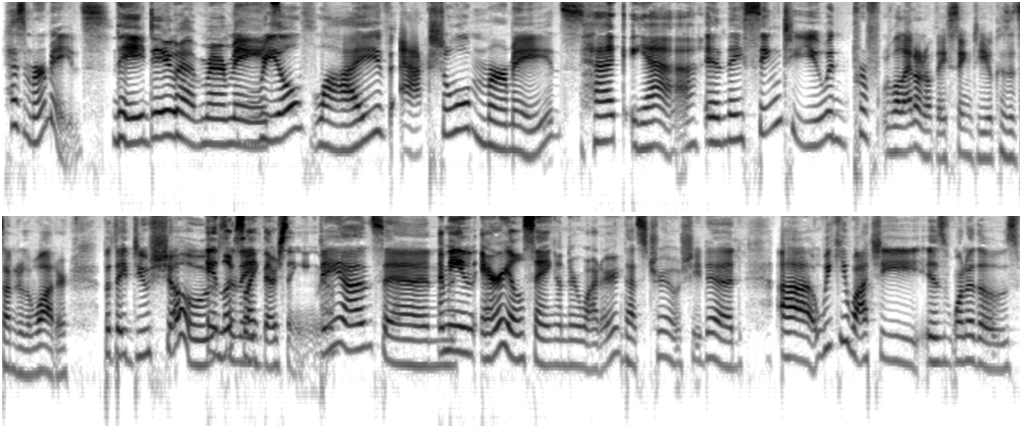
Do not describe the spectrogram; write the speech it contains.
has mermaids. they do have mermaids. real live actual mermaids Heck yeah. and they sing to you and perf- well i don't know if they sing to you because it's under the water but they do shows It looks they like they're singing. Though. dance and I mean, Ariel sang underwater. that's true she did uh Weeki Wachee is one of those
